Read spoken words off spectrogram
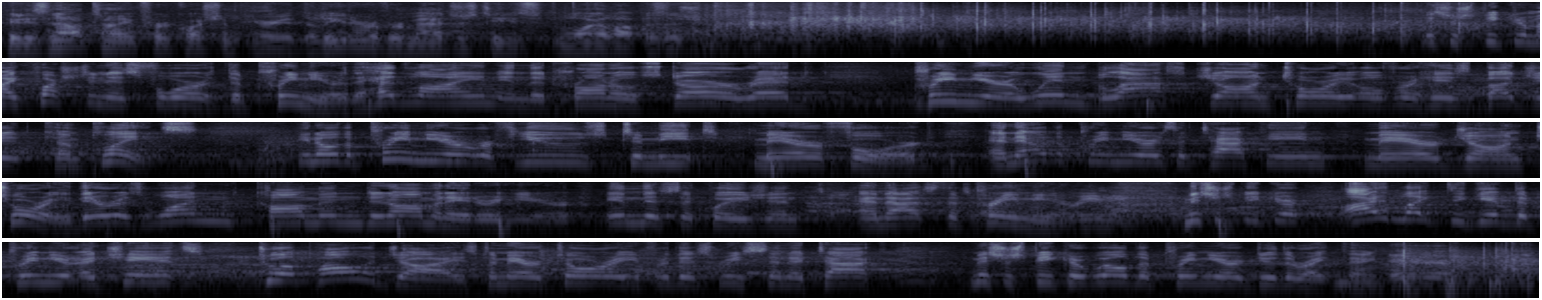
It is now time for a question period. The Leader of Her Majesty's Loyal Opposition. Mr. Speaker, my question is for the Premier. The headline in the Toronto Star read, Premier Wynne blasts John Tory over his budget complaints. You know, the Premier refused to meet Mayor Ford, and now the Premier is attacking Mayor John Tory. There is one common denominator here in this equation, and that's the Premier. Mr. Speaker, I'd like to give the Premier a chance to apologize to Mayor Tory for this recent attack Mr. Speaker, will the Premier do the right thing? Well,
